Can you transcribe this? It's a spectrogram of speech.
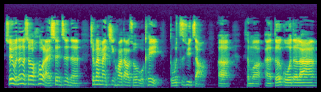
所以我那个时候后来甚至呢，就慢慢进化到说我可以独自去找呃什么呃德国的啦、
